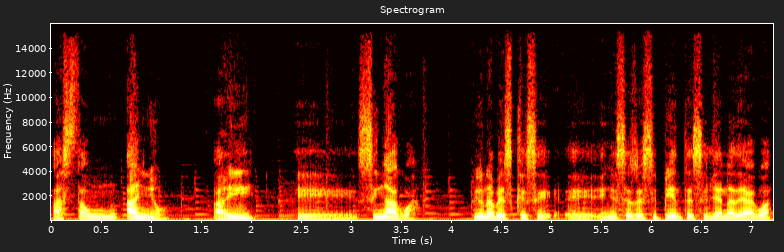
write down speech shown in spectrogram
hasta un año ahí eh, sin agua. Y una vez que se, eh, en ese recipiente se llena de agua,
